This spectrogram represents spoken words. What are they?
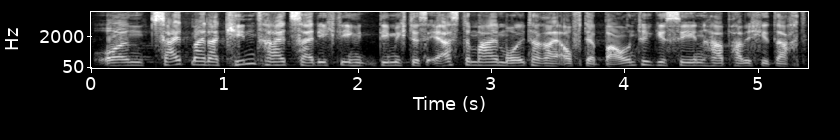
Und seit meiner Kindheit, seit ich, dem ich das erste Mal Meuterei auf der Bounty gesehen habe, habe ich gedacht,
